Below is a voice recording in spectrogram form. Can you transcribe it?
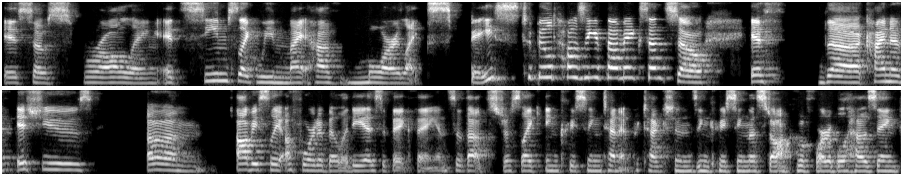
is so sprawling, it seems like we might have more like space to build housing, if that makes sense. So if the kind of issues um obviously affordability is a big thing. And so that's just like increasing tenant protections increasing the stock of affordable housing.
